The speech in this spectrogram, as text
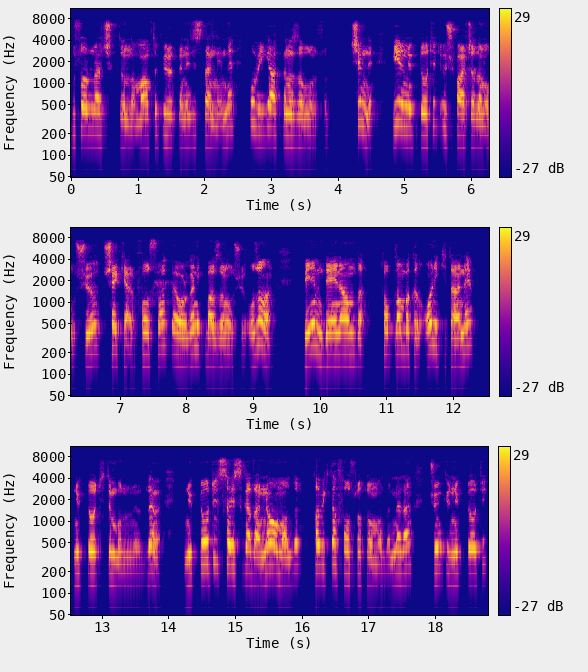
bu sorular çıktığında mantık yürütmeniz istendiğinde bu bilgi aklınızda bulunsun. Şimdi bir nükleotit 3 parçadan oluşuyor. Şeker, fosfat ve organik bazdan oluşuyor. O zaman benim DNA'mda toplam bakın 12 tane nükleotitin bulunuyordu değil mi? Nükleotit sayısı kadar ne olmalıdır? Tabii ki de fosfat olmalıdır. Neden? Çünkü nükleotit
